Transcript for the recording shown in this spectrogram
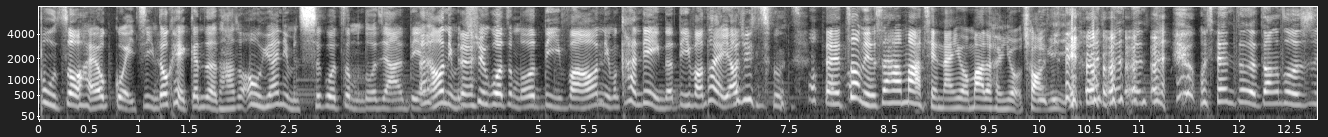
步骤，还有轨迹，你都可以跟着他说。哦，原来你们吃过这么多家店，然后你们去过这么多地方，然后你们看电影的地方，他也要去诅咒。对，重点是他骂前男友骂的很有创意。对，我现在这个当做是，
